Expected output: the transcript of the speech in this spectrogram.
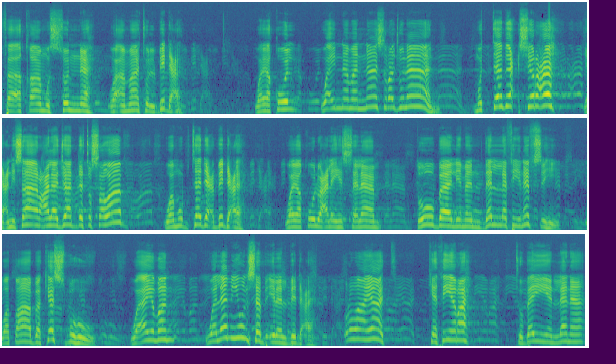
فأقاموا السنة وأماتوا البدعة. ويقول وإنما الناس رجلان. متبع شرعه يعني سائر على جادة الصواب ومبتدع بدعة. ويقول عليه السلام طوبى لمن ذل في نفسه وطاب كسبه. وأيضا ولم ينسب إلى البدعة. روايات كثيرة تبين لنا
